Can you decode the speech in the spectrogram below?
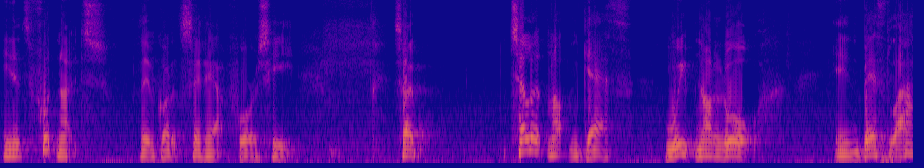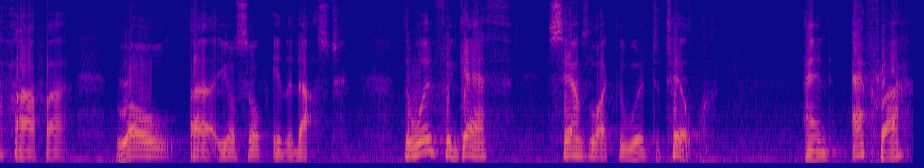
in its footnotes. They've got it set out for us here. So, tell it not in Gath, weep not at all. In Beth-le-aphrah, roll uh, yourself in the dust. The word for Gath sounds like the word to tell, and Afra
